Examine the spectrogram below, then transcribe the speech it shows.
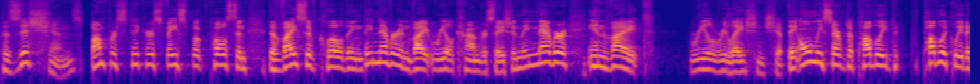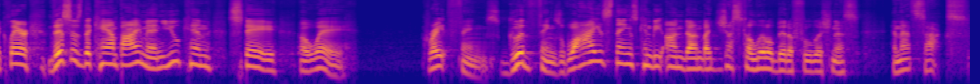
positions, bumper stickers, Facebook posts, and divisive clothing, they never invite real conversation. They never invite real relationship. They only serve to publicly, publicly declare, This is the camp I'm in, you can stay away. Great things, good things, wise things can be undone by just a little bit of foolishness, and that sucks.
